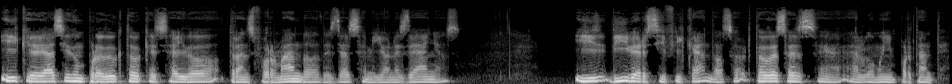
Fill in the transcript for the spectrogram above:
y que ha sido un producto que se ha ido transformando desde hace millones de años y diversificando. Todo eso es eh, algo muy importante.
